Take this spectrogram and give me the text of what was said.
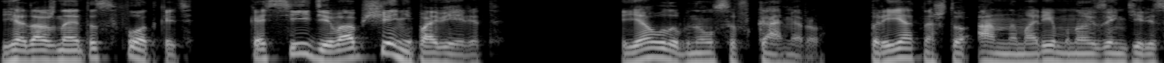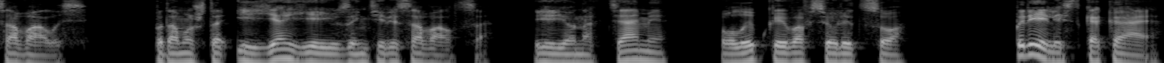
я должна это сфоткать. Кассиди вообще не поверит». Я улыбнулся в камеру. Приятно, что Анна-Мари мной заинтересовалась потому что и я ею заинтересовался, ее ногтями, улыбкой во все лицо. Прелесть какая!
